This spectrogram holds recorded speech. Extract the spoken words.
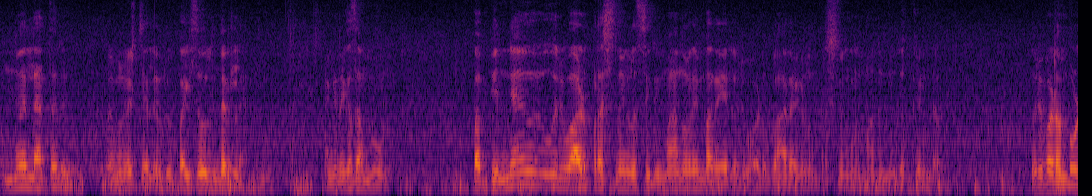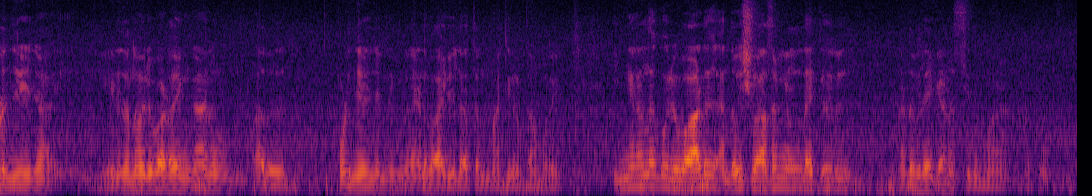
ഒന്നും അല്ലാത്തൊരു റെമുനറേഷൻ അല്ല. ഒരു പൈസ പോലും തരില്ല. അങ്ങനെയൊക്കെ സംഭവമാണ് അപ്പം പിന്നെ ഒരുപാട് പ്രശ്നങ്ങൾ. സിനിമ എന്ന് പറയുമ്പോൾ അറിയാലോ ഒരുപാട് ഭാരങ്ങളും പ്രശ്നങ്ങളും അതും ഇതൊക്കെ ഉണ്ടാവും. ഒരു പടം പൊളിഞ്ഞു കഴിഞ്ഞാൽ എഴുതുന്ന ഒരു പടം എങ്ങാനും അത് പൊളിഞ്ഞു കഴിഞ്ഞിട്ടുണ്ടെങ്കിൽ അയാൾ ഭാഗ്യമില്ലാത്ത മാറ്റി നിർത്താൻ പറയും. ഇങ്ങനെയുള്ള ഒരുപാട് അന്ധവിശ്വാസങ്ങളുടെയൊക്കെ ഒരു നടുവിലേക്കാണ് സിനിമ പോകുന്നത്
